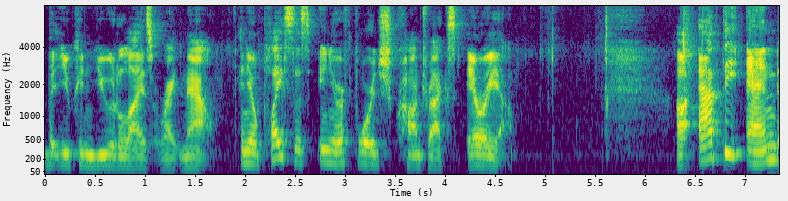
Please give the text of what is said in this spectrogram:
that you can utilize right now. And you'll place this in your forged contracts area. Uh, at the end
